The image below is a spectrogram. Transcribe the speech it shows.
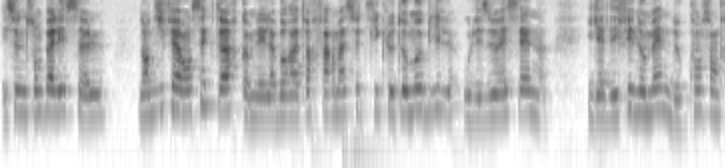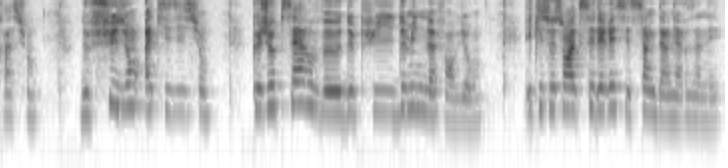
Et ce ne sont pas les seuls. Dans différents secteurs comme les laboratoires pharmaceutiques, l'automobile ou les ESN, il y a des phénomènes de concentration, de fusion-acquisition, que j'observe depuis 2009 environ, et qui se sont accélérés ces cinq dernières années.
